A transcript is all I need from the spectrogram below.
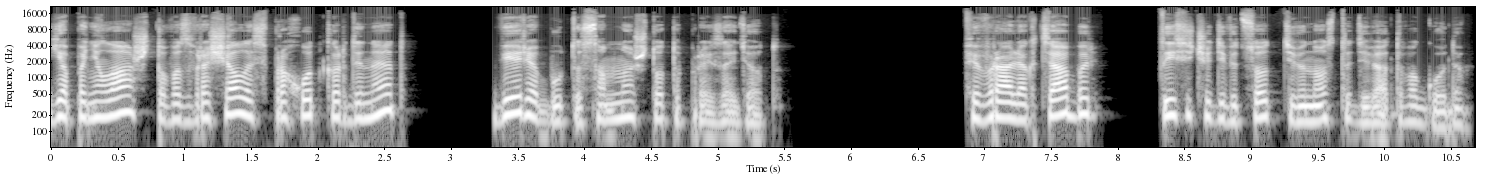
я поняла, что возвращалась в проход координат веря, будто со мной что-то произойдет. Февраль-октябрь 1999 года.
